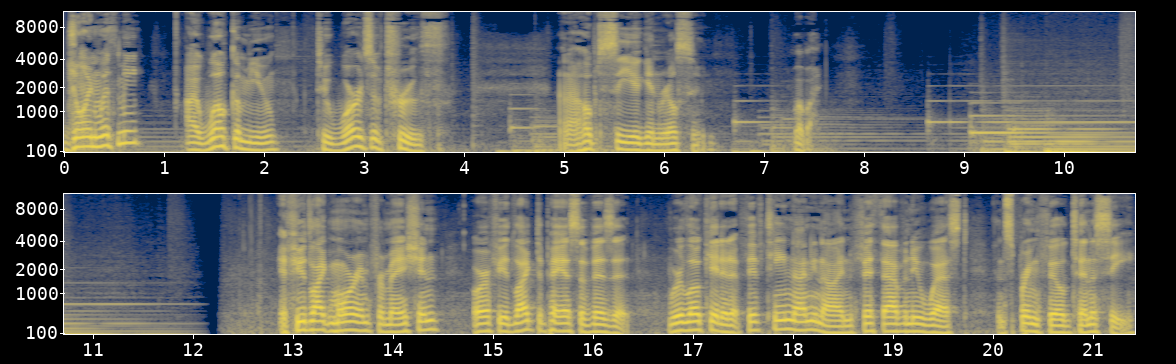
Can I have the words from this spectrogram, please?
join with me I welcome you to Words of Truth, and I hope to see you again real soon. Bye bye. If you'd like more information, or if you'd like to pay us a visit, we're located at 1599 Fifth Avenue West in Springfield, Tennessee.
